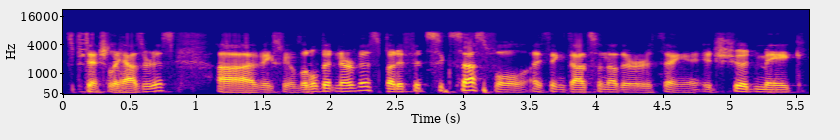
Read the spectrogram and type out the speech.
is potentially hazardous. Uh, it makes me a little bit nervous, but if it's successful, I think that's another thing. It should make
